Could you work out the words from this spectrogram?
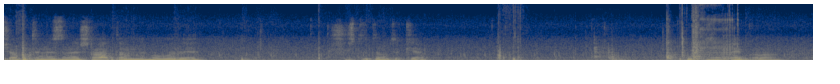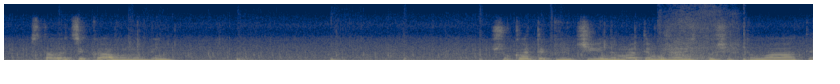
Що б ти не знайшла, там не говори. Що ж ти там таке? Заникала. Стало цікаво, ну бінь. Шукати ключі, не мати можливість пошифтувати.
